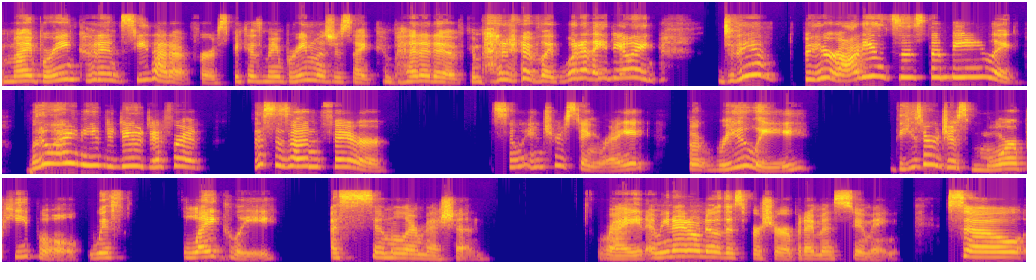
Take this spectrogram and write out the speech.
my brain couldn't see that at first because my brain was just like competitive competitive like what are they doing? Do they have bigger audiences than me? Like what do i need to do different? This is unfair so interesting, right? But really, these are just more people with likely a similar mission, right? I mean, I don't know this for sure, but I'm assuming. So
